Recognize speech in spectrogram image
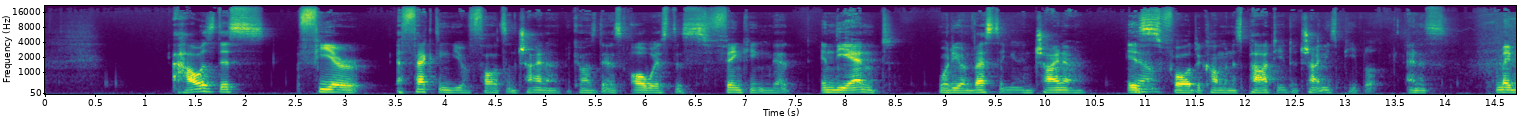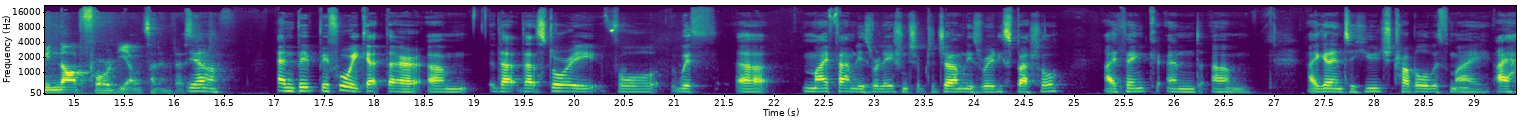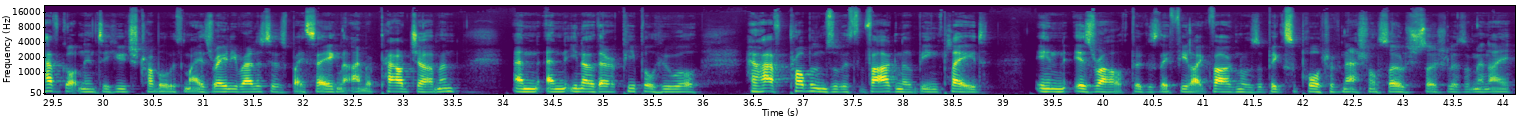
How is this fear affecting your thoughts on China because there's always this thinking that in the end, what you're investing in China is yeah. for the Communist Party, the Chinese people, and it's maybe not for the outside investors. Yeah, and be- before we get there, um, that that story for with uh, my family's relationship to Germany is really special, I think, and um, I get into huge trouble with my. I have gotten into huge trouble with my Israeli relatives by saying that I'm a proud German, and and you know there are people who will who have problems with Wagner being played in Israel because they feel like Wagner was a big supporter of National Socialism, and I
